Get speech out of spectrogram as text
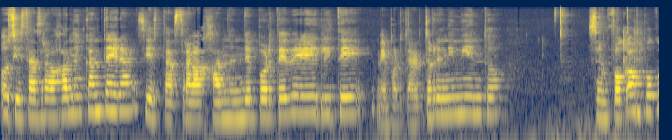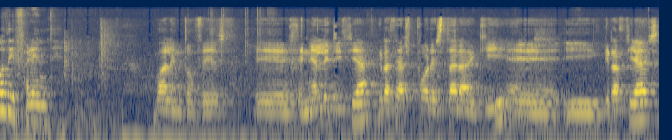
o si estás trabajando en cantera, si estás trabajando en deporte de élite, deporte de alto rendimiento, se enfoca un poco diferente. Vale, entonces, eh, genial Leticia, gracias por estar aquí eh, y gracias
